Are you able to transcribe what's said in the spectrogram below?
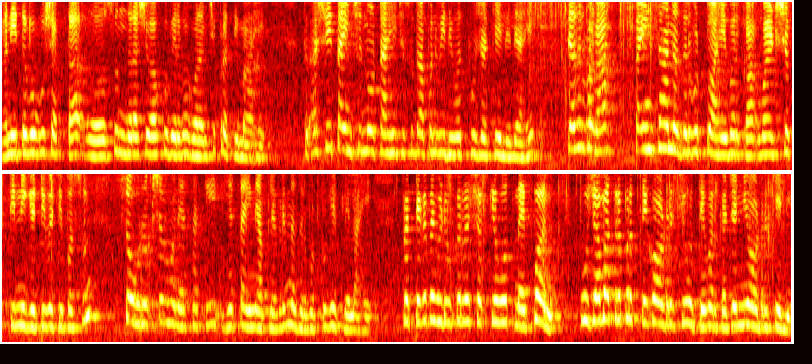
आणि इथं बघू शकता सुंदर अशी कुबेर भगवानांची प्रतिमा आहे. तर अशी ताईंची नोट आहे जी सुद्धा आपण विधिवत पूजा केलेली आहे. त्यावर बघा ताईंचा हा नजरबट्टू आहे बरं का वाईट शक्ती निगेटिव्हिटीपासून संरक्षण होण्यासाठी हे ताईने आपल्याकडे नजरबट्टू घेतलेला आहे. प्रत्येकाचा व्हिडिओ करणं शक्य होत नाही पण पूजा मात्र प्रत्येक ऑर्डरची होते बरं का ज्यांनी ऑर्डर केली.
